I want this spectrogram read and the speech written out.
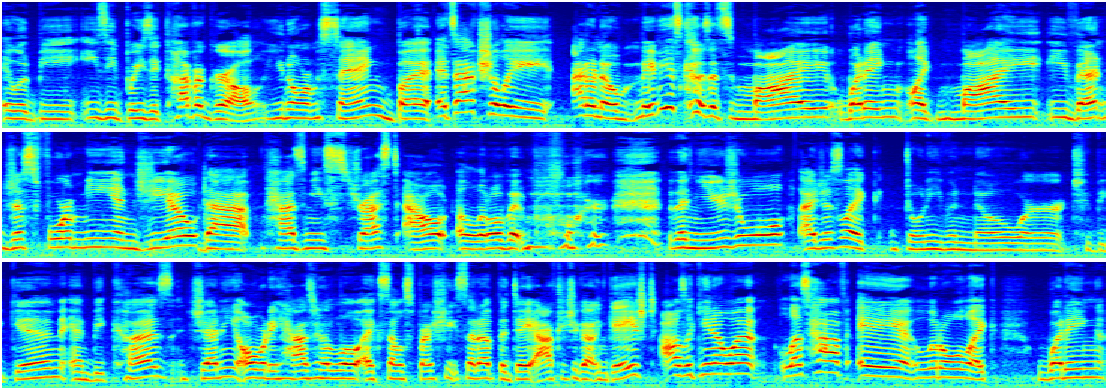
it would be easy breezy cover girl. You know what I'm saying? But it's actually, I don't know, maybe it's because it's my wedding, like my event just for me and Gio that has me stressed out a little bit more than usual. I just like don't even know where to begin. And because Jenny already has her little Excel spreadsheet set up the day after she got engaged, I was like, you know what? Let's have a little like wedding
